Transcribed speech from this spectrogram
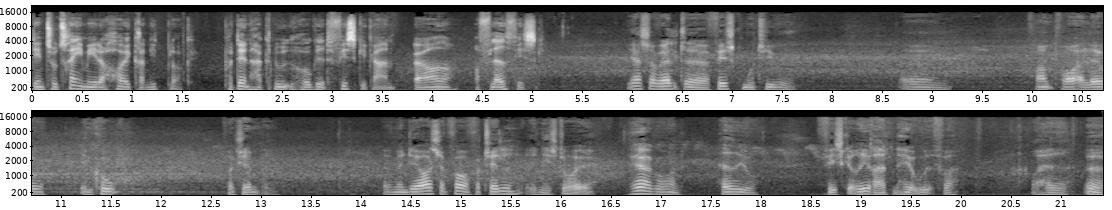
Det er en 2-3 meter høj granitblok. På den har Knud hugget et fiskegarn, ørder og fladfisk. Jeg har så valgt øh, fiskmotivet. Øh, frem for at lave en ko, for eksempel. Øh, men det er også for at fortælle en historie. Herregården havde jo fiskeriretten herud for, og havde, øh,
